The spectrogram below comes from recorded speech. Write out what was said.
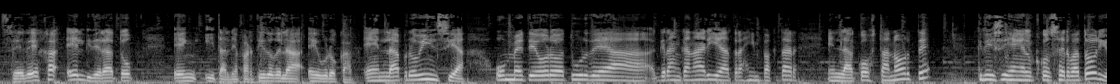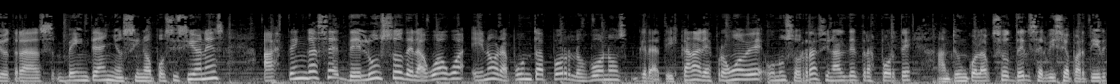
Se deja el liderato en Italia, partido de la Eurocup. En la provincia, un meteoro aturde a Gran Canaria tras impactar en la costa norte. Crisis en el conservatorio tras 20 años sin oposiciones. Asténgase del uso de la guagua en hora punta por los bonos gratis. Canarias promueve un uso racional del transporte ante un colapso del servicio a partir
